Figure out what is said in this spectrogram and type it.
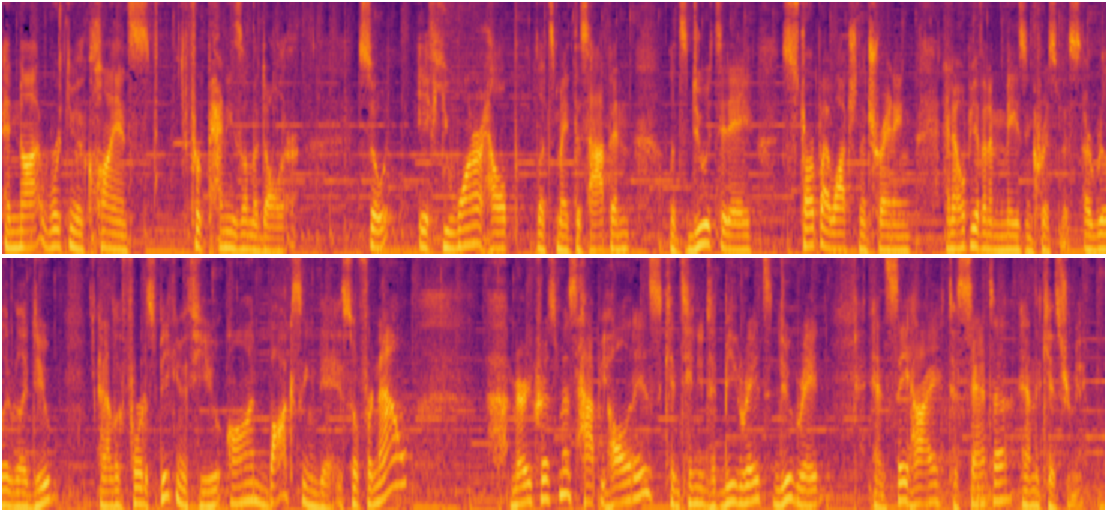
and not working with clients for pennies on the dollar. So, if you want our help, let's make this happen. Let's do it today. Start by watching the training, and I hope you have an amazing Christmas. I really, really do. And I look forward to speaking with you on Boxing Day. So, for now, Merry Christmas, Happy Holidays, continue to be great, do great, and say hi to Santa and the kids for me.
